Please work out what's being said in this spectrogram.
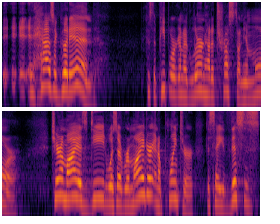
it has a good end because the people are going to learn how to trust on him more. Jeremiah's deed was a reminder and a pointer to say, This is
